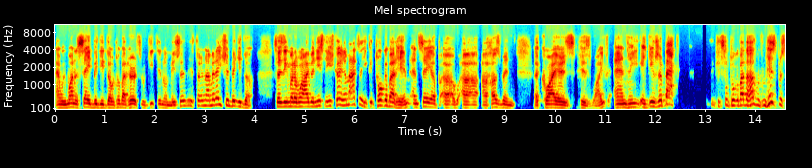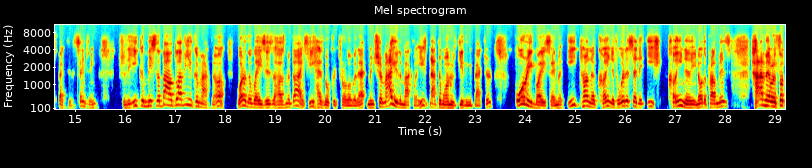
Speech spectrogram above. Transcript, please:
and we want to say bidido, talk about her through Gitin or Misa, it's a nomination bidido. Says the Gemara, you can talk about him and say a, a, a, a husband acquires his wife and he, he gives her back you can still talk about the husband from his perspective. Same thing. Oh, one of the ways is the husband dies. He has no control over that. Mean, Shemayu the makla. He's not the one who's giving it back to her. Or he by saying. If we would have said that ish koina, you know the problem is, thought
